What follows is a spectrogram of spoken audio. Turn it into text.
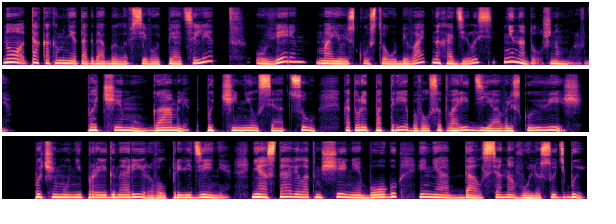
«Но так как мне тогда было всего пять лет, уверен, мое искусство убивать находилось не на должном уровне». Почему Гамлет подчинился отцу, который потребовал сотворить дьявольскую вещь? Почему не проигнорировал привидение, не оставил отмщение Богу и не отдался на волю судьбы?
